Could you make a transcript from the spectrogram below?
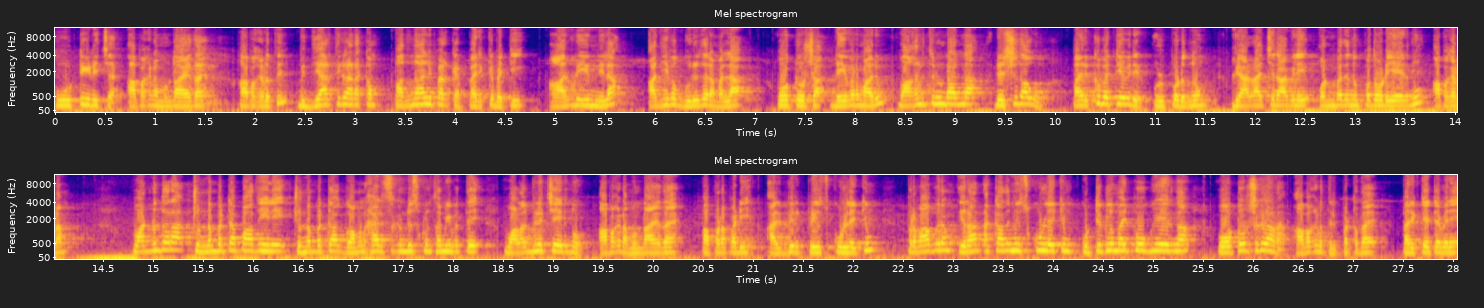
കൂട്ടിയിടിച്ച് അപകടമുണ്ടായത്. അപകടത്തിൽ വിദ്യാർത്ഥികളടക്കം പതിനാല് പേർക്ക് പരിക്ക് പറ്റി ആരുടെയും നില അതീവ ഗുരുതരമല്ല. ഓട്ടോറിക്ഷ ഡ്രൈവർമാരും വാഹനത്തിലുണ്ടായിരുന്ന രക്ഷിതാവും പരിക്കുപറ്റിയവരിൽ ഉൾപ്പെടുന്നു. വ്യാഴാഴ്ച രാവിലെ ഒൻപത് മുപ്പതോടെയായിരുന്നു അപകടം. വണ്ടുന്തറ ചുണ്ടമ്പറ്റ പാതയിലെ ചുണ്ടമ്പറ്റ ഗവൺമെന്റ് ഹയർ സെക്കൻഡറി സ്കൂളിന് സമീപത്തെ വളവിളിച്ചായിരുന്നു അപകടമുണ്ടായത്. പപ്പടപ്പടി അൽബിർ പ്രീ സ്കൂളിലേക്കും പ്രഭാപുരം ഇറാൻ അക്കാദമി സ്കൂളിലേക്കും കുട്ടികളുമായി പോകുകയായിരുന്ന ഓട്ടോറിക്ഷകളാണ് അപകടത്തിൽപ്പെട്ടത്. പരിക്കേറ്റവരെ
